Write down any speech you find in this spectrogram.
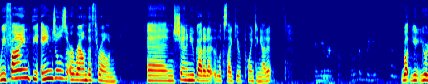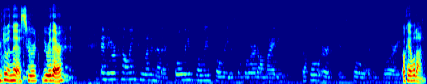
We find the angels around the throne. And Shannon, you've got it. It looks like you're pointing at it. And they were, I wasn't pointing. Well, you, you were doing this. You were, you were there. and they were calling to one another, Holy, holy, holy is the Lord Almighty. The whole earth is full of his glory. Okay, hold on.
